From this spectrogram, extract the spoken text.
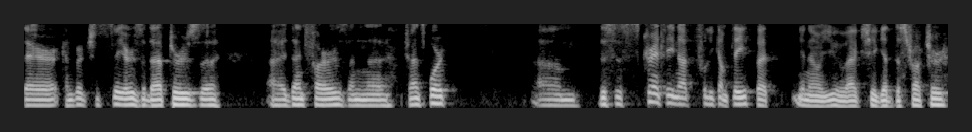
their convergence layers, adapters, uh, identifiers, and uh, transport. Um, this is currently not fully complete, but you know, you actually get the structure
